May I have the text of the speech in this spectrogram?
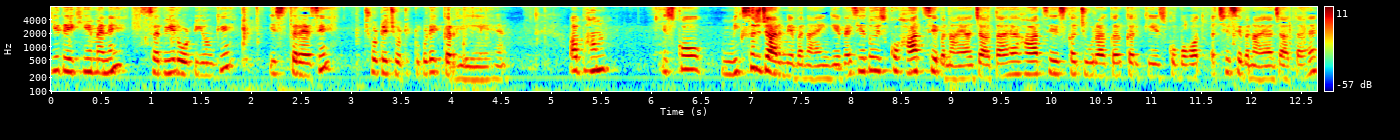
ये देखिए मैंने सभी रोटियों के इस तरह से छोटे छोटे टुकड़े कर लिए हैं। अब हम इसको मिक्सर जार में बनाएँगे। वैसे तो इसको हाथ से बनाया जाता है। हाथ से इसका चूरा कर करके इसको बहुत अच्छे से बनाया जाता है।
